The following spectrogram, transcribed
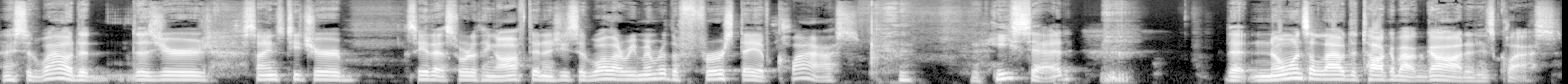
And I said, "Wow, did, does your science teacher say that sort of thing often?" And she said, "Well, I remember the first day of class, he said that no one's allowed to talk about God in his class.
